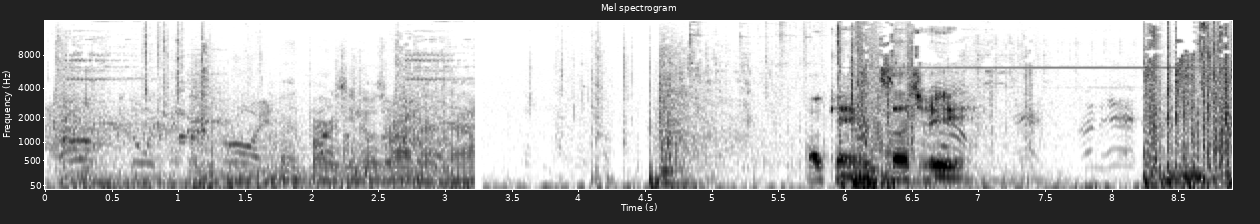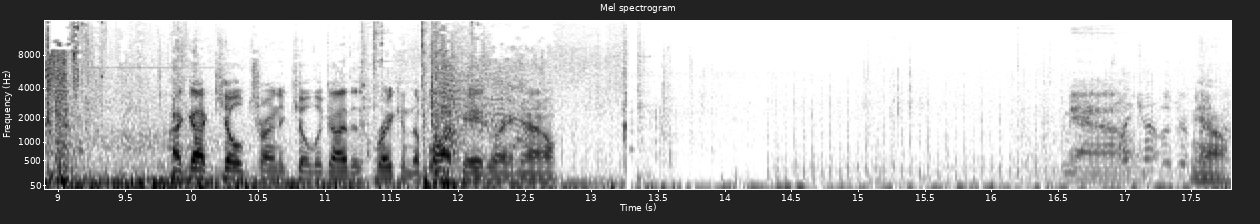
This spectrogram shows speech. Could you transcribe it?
Our obstacle has been destroyed. Bad part is he knows where I'm at now. Okay, with such a I got killed trying to kill the guy that's breaking the blockade right now. Take out the defenders Meow.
